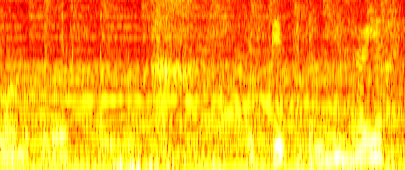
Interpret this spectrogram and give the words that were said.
Warm after that. It's good to come here, Harriet.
